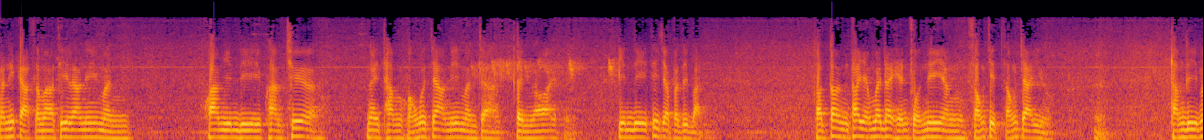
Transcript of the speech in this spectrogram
คณิกะสมาธิแล้วนี้มันความยินดีความเชื่อในธรรมของพระเจ้านี้มันจะเต็มร้อย ยินดีที่จะปฏิบัติ ตอนต้นถ้ายังไม่ได้เห็นผลนี้ยังสองจิตสองใจอยู่ทำดีไหม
